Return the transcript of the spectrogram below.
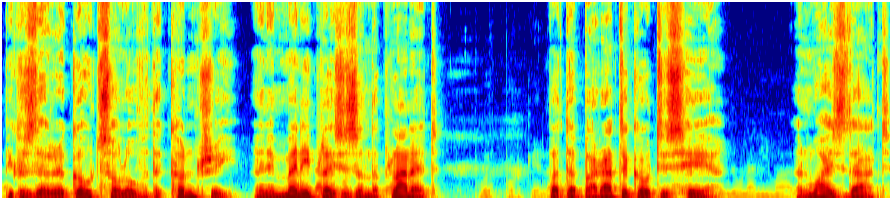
because there are goats all over the country and in many places on the planet. But the Verata goat is here. And why is that?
